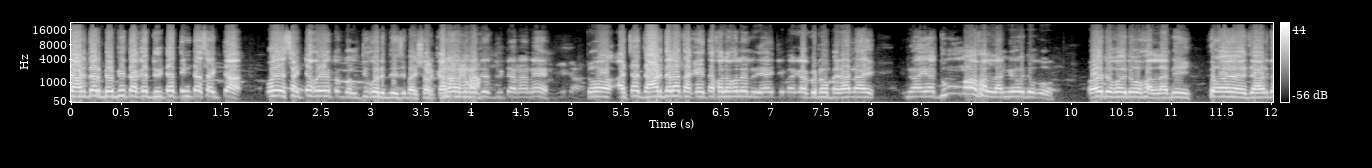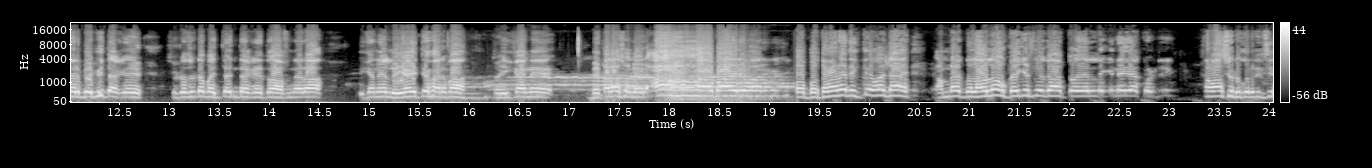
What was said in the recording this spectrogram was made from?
যার যার বেবি থাকে দুইটা তিনটা চারটা ওই চারটা কইয়া তো গলতি করে দিয়েছে ভাই সরকারের অনুমতি দুইটা না নে। তো আচ্ছা যার দিলা তাকে তা কলে কলে লইয়া যাবা কোনো বেড়া নাই আইয়া দুম্মা ফাল্লানি ওই দেখো ওই দেখো ওই দেখো ফাল্লানি ওই যার যার বেবি থাকে ছোট ছোট বাচ্চা থাকে তো আপনারা এখানে লইয়া আইতে পারবা। তো এখানে বেতালা চলে আহা বাইরে বাইরে বর্তমানে দেখতে পাঠায় আমরা গোলাউলা উকাই গেছিল গা তো এর লেগে ইয়া কোল্ড ড্রিঙ্ক খাওয়া শুরু করে দিছি।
